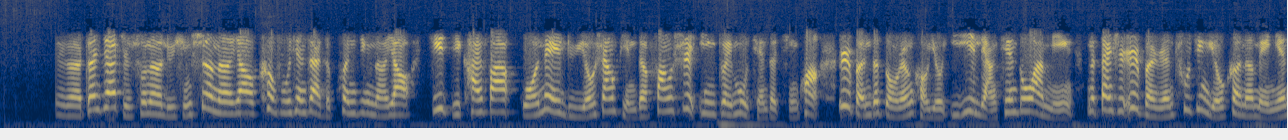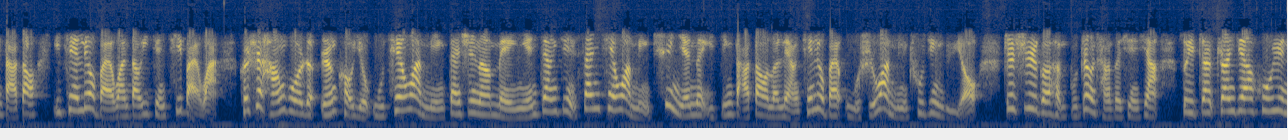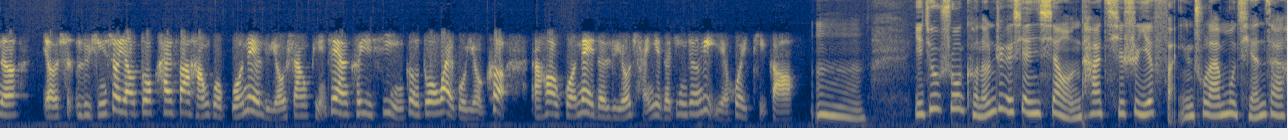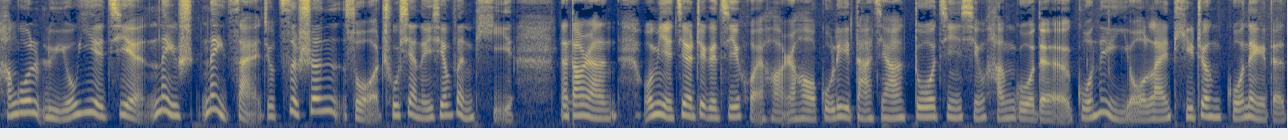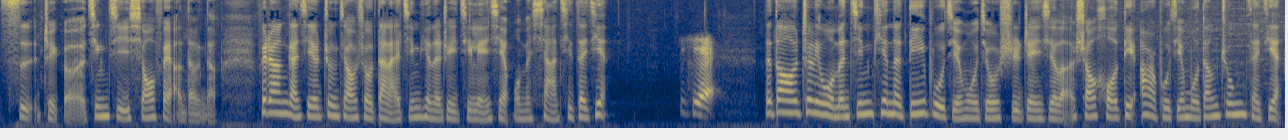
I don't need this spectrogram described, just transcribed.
这个专家指出呢，旅行社呢要克服现在的困境呢，要积极开发国内旅游商品的方式，应对目前的情况。日本的总人口有一亿两千多万名，那但是日本人出境游客呢每年达到一千六百万到一千七百万，可是韩国人人口有五千万名，但是呢每年将近三千万名，去年呢已经达到了两千六百五十万名出境旅游，这是个很不正常的现象。所以专专家呼吁呢，呃是旅行社要多开发韩国国内旅游商品，这样可以吸引更多外国。游客，然后国内的旅游产业的竞争力也会提高。嗯，也就是说，可能这个现象它其实也反映出来，目前在韩国旅游业界内内在就自身所出现的一些问题。那当然，我们也借这个机会哈，然后鼓励大家多进行韩国的国内游，来提振国内的次这个经济消费啊等等。非常感谢郑教授带来今天的这一期连线，我们下期再见。谢谢。那到这里，我们今天的第一部节目就是这些了。稍后第二部节目当中再见。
